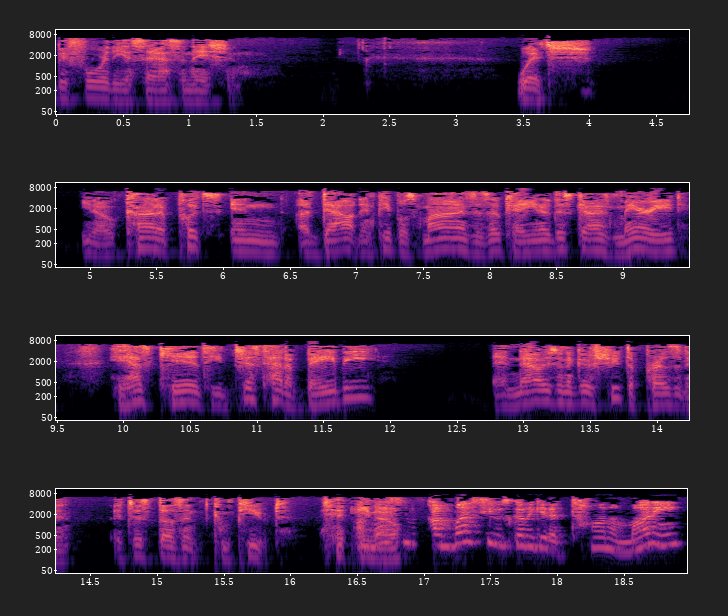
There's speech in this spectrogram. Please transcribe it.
before the assassination, which you know kind of puts in a doubt in people's minds is okay, you know this guy's married, he has kids, he just had a baby, and now he's going to go shoot the president. It just doesn't compute, you know. unless, unless he was going to get a ton of money.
